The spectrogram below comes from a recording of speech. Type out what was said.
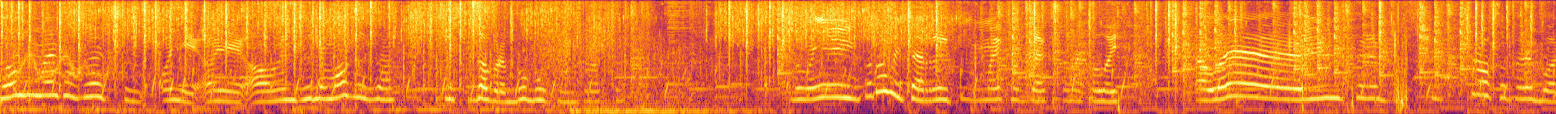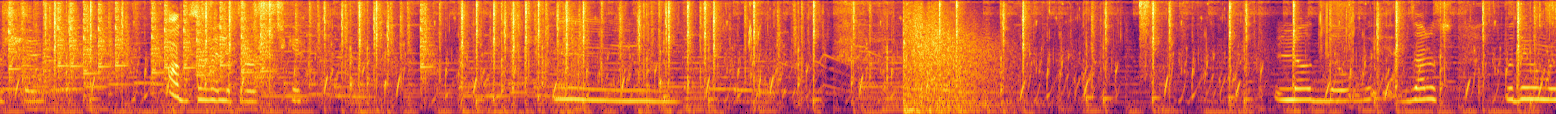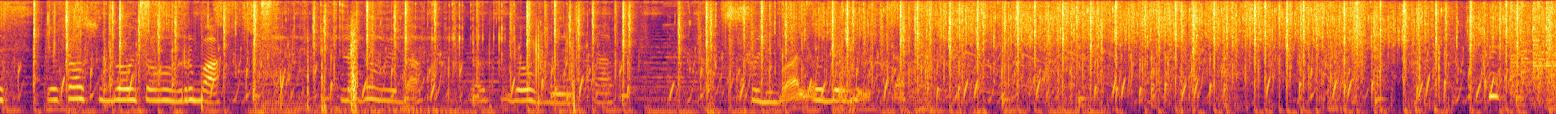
Зомбі Майкл Джексон. О ні, о ні, а він же не може за... Добре, бубухнем просто. Бо мені подобається ритм Майкла Джексона колись. Але він переб... трохи переборщує. От взагалі трошечки. Льодовий. Зараз подивимось, яка судьба цього гриба. Льодовида. Льодовида. Судьба льодовида.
